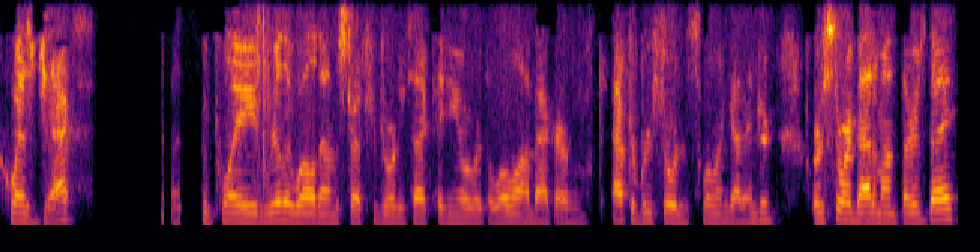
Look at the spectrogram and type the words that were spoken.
Quez Jackson who played really well down the stretch for Georgia Tech, taking over at the low linebacker after Bruce Jordan Swilling got injured. Heard a story about him on Thursday.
